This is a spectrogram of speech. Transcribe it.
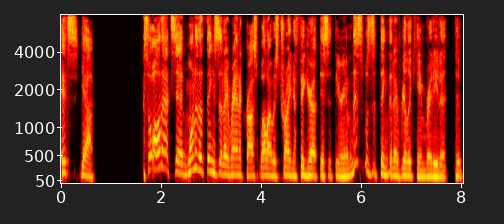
it's, yeah. So all that said, one of the things that I ran across while I was trying to figure out this Ethereum, and this was the thing that I really came ready to, to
